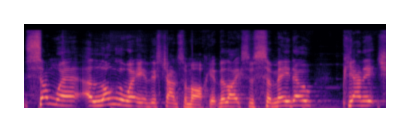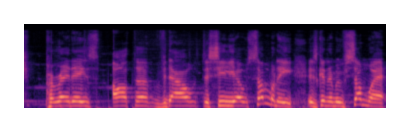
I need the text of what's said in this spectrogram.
Somewhere along the way in this transfer market, the likes of Semedo, Pjanic, Paredes, Arthur, Vidal, De Sciglio, somebody is going to move somewhere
